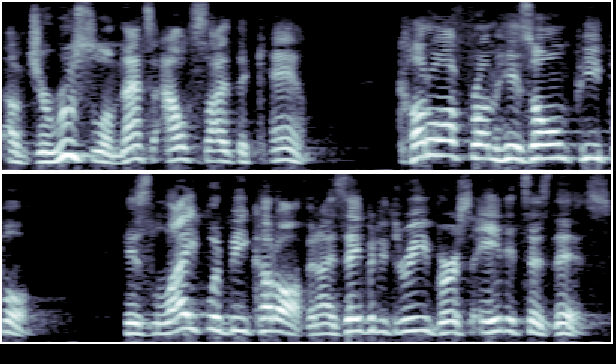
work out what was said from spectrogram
of Jerusalem. That's outside the camp. Cut off from his own people. His life would be cut off. In Isaiah 53, verse 8, it says this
